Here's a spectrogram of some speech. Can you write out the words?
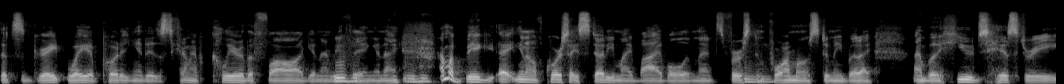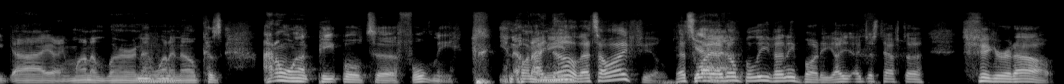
that's a great way of putting it is kind of clear the fog and everything and i Mhm. i'm a big uh, you know of course i study my bible and that's 1st and Mhm. foremost to me but i i'm a huge history guy i want to learn i want to know because I don't want people to fool me. you know what I, I mean? know that's how I feel. That's why I don't believe anybody. I, I just have to figure it out,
